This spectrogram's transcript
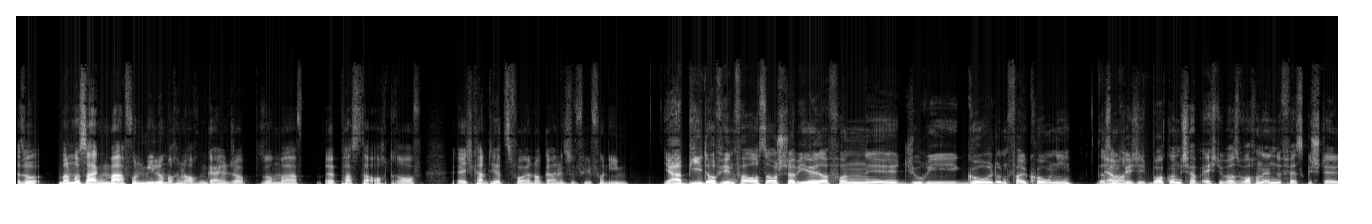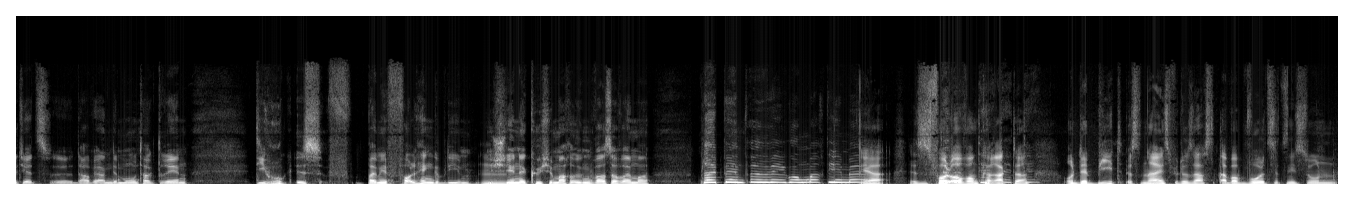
Also, man muss sagen, Marv und Milo machen auch einen geilen Job. So, Marv äh, passt da auch drauf. Äh, ich kannte jetzt vorher noch gar nicht so viel von ihm. Ja, Beat auf jeden Fall auch saustabil davon äh, Jury, Gold und Falconi. Das Ja, macht Mann. richtig Bock und ich habe echt übers Wochenende festgestellt, jetzt, äh, da wir an dem Montag drehen, die Hook ist bei mir voll hängen geblieben. Mhm. Ich stehe in der Küche, mache irgendwas, auf einmal bleib in Bewegung, mach die mehr. Ja, es ist voll Ohrwurm-Charakter. Und der Beat ist nice, wie du sagst, aber obwohl es jetzt nicht so ein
